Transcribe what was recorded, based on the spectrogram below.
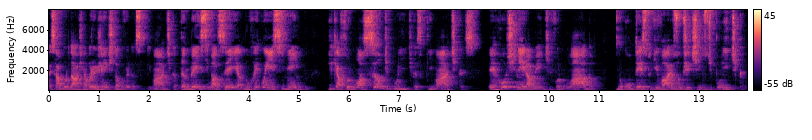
Essa abordagem abrangente da governança climática também se baseia no reconhecimento de que a formulação de políticas climáticas é rotineiramente formulada no contexto de vários objetivos de política,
